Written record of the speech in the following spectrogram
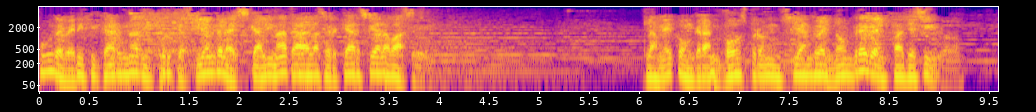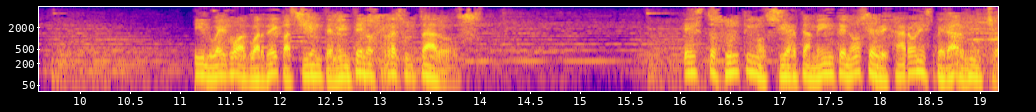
Pude verificar una bifurcación de la escalinata al acercarse a la base. Clamé con gran voz pronunciando el nombre del fallecido. Y luego aguardé pacientemente los resultados. Estos últimos ciertamente no se dejaron esperar mucho.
